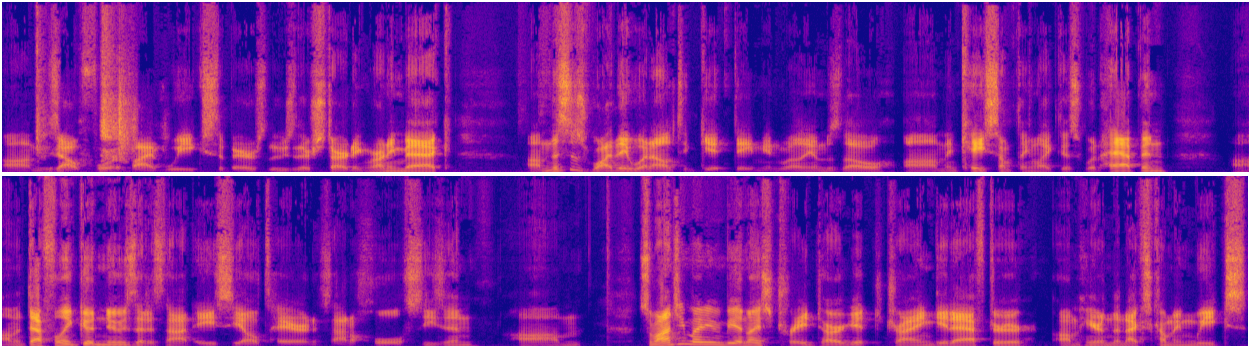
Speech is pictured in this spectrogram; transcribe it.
Um, he's out four to five weeks. The Bears lose their starting running back. Um, this is why they went out to get Damien Williams, though, um, in case something like this would happen. Um, definitely good news that it's not ACL tear and it's not a whole season. Um, so Monty might even be a nice trade target to try and get after here in the next coming weeks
